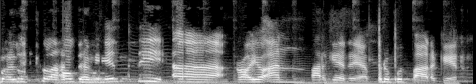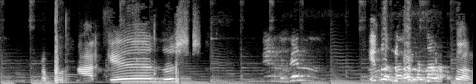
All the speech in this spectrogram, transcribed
Balik ke oke ladang jadi eh, royoan parkir ya berebut parkir. Berebut parkir terus mungkin itu doang doang.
